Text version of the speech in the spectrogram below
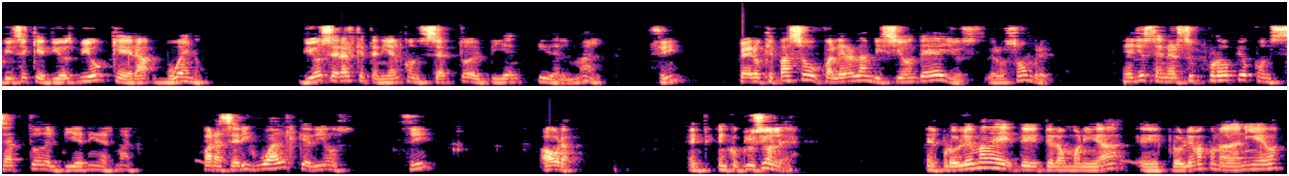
dice que Dios vio que era bueno. Dios era el que tenía el concepto del bien y del mal, ¿sí? Pero ¿qué pasó? ¿Cuál era la ambición de ellos, de los hombres? Ellos tener su propio concepto del bien y del mal, para ser igual que Dios, ¿sí? Ahora, en, conclusión, el problema de, la humanidad, el problema con Adán y Eva,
